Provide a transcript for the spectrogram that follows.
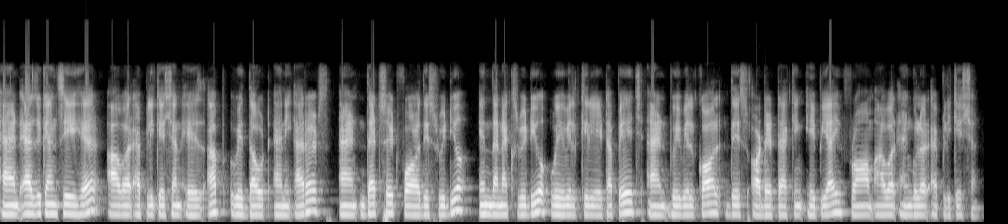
And as you can see here our application is up without any errors. And that's it for this video. In the next video we will create a page and we will call this order tracking api from our angular application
